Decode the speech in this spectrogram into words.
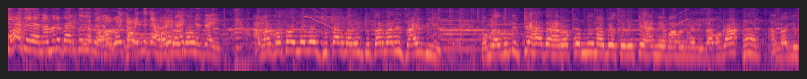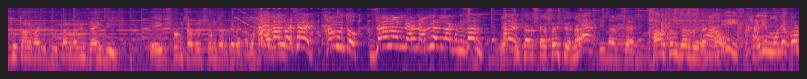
করে দেন আমার বার করে দেন। ওই ঘাড়ে নিয়ে দেখ যাই। আমার কথা হইল যে জুতার বাড়ি জুতার বাড়ি যাই দি তোমরা যদি টেহা দেহার কোন দিন বেছে টেহা নিয়ে বাবার বাড়ি যাব গা। হ্যাঁ। আর নইলে জুতার বাড়ি জুতার বাড়ি যাই দি এই সংসারের সংসার করে খাব তো জান আমরা আমরা না বিচার শেষ হয়েছে না? বিচার শেষ। খাও সংসার করে খালি খালি মনে কর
